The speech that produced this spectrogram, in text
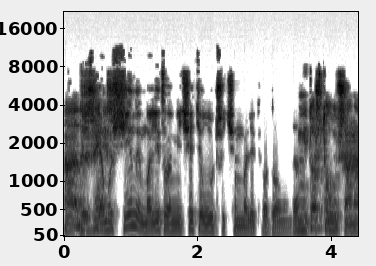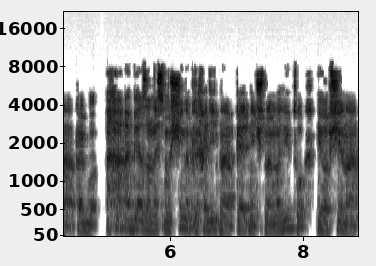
А, То есть для мужчины молитва в мечети лучше, чем молитва дома, да? Не то, что лучше, она как бы обязанность мужчины приходить на пятничную молитву и вообще на,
